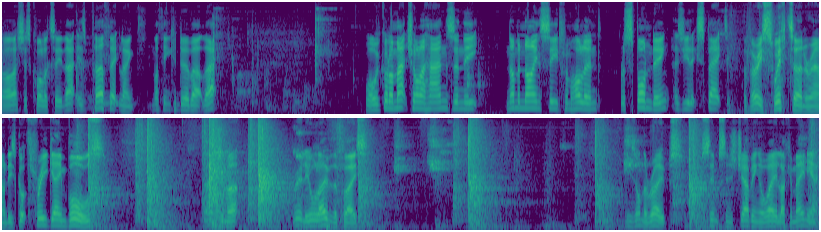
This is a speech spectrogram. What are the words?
Oh, that's just quality. That is perfect length. Nothing you can do about that. Well, we've got a match on our hands, and the number nine seed from Holland responding, as you'd expect. A very swift turnaround. He's got three game balls. Anjema really all over the place. He's on the ropes. Simpson's jabbing away like a maniac.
